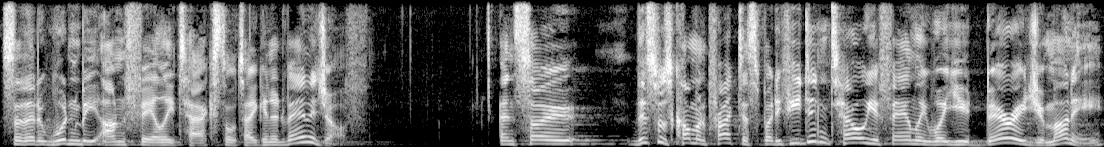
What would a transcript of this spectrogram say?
so that it wouldn't be unfairly taxed or taken advantage of. And so this was common practice, but if you didn't tell your family where you'd buried your money,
